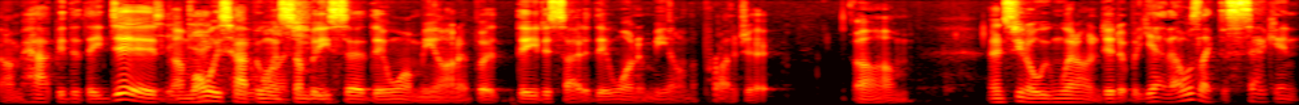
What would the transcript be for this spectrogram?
I'm happy that they did. I'm always happy when somebody you." said they want me on it, but they decided they wanted me on the project. Um and so you know we went on and did it. But yeah, that was like the second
